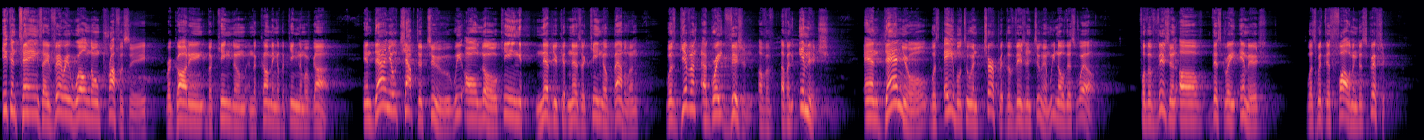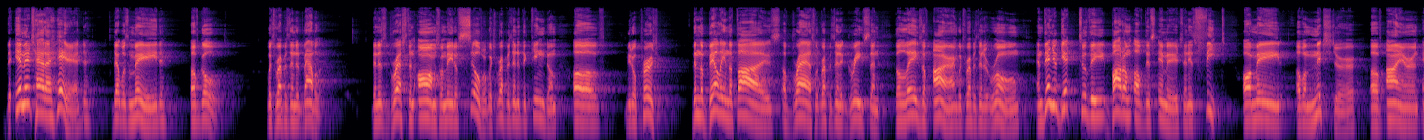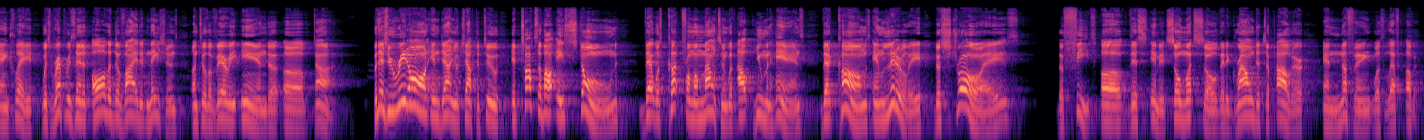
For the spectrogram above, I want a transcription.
it contains a very well known prophecy regarding the kingdom and the coming of the kingdom of God. In Daniel chapter 2, we all know King Nebuchadnezzar, king of Babylon, was given a great vision of, a, of an image. And Daniel was able to interpret the vision to him. We know this well. For the vision of this great image was with this following description the image had a head that was made of gold, which represented Babylon. Then his breast and arms were made of silver, which represented the kingdom of Medo Persia. Then the belly and the thighs of brass, which represented Greece, and the legs of iron, which represented Rome. And then you get to the bottom of this image, and his feet are made of a mixture of iron and clay, which represented all the divided nations until the very end of time. But as you read on in Daniel chapter 2, it talks about a stone that was cut from a mountain without human hands that comes and literally destroys the feet of this image, so much so that it ground it to powder and nothing was left of it.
